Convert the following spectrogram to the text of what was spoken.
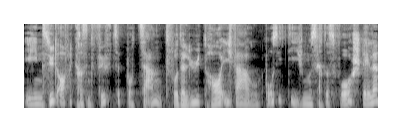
In Südafrika sind 15 Prozent der Leute HIV positiv, muss sich das vorstellen.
